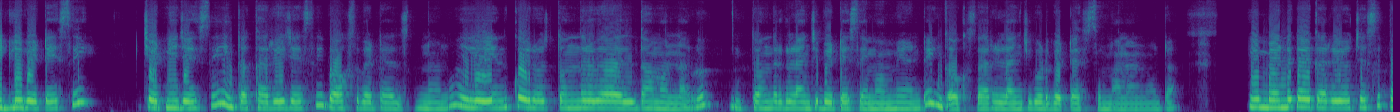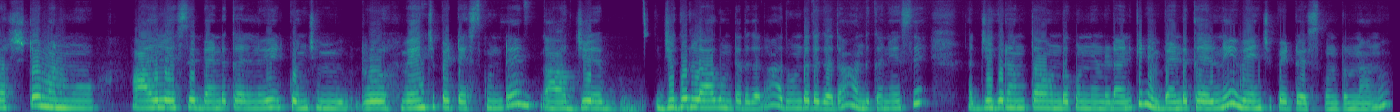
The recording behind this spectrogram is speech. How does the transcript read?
ఇడ్లీ పెట్టేసి చట్నీ చేసి ఇంకా కర్రీ చేసి బాక్స్ పెట్టేస్తున్నాను. ఎందుకో ఈరోజు తొందరగా వెళ్దామన్నారు. తొందరగా లంచ్ పెట్టేసే మమ్మీ అంటే ఇంకా ఒకసారి లంచ్ కూడా పెట్టేస్తున్నాను అనమాట ఈ బెండకాయ కర్రీ వచ్చేసి ఫస్ట్ మనము ఆయిల్ వేసి బెండకాయలని కొంచెం రో వేయించి పెట్టేసుకుంటే ఆ జి జిగురు లాగా ఉంటుంది కదా అది ఉండదు కదా అందుకనేసి ఆ జిగురు అంతా ఉండకుండా ఉండడానికి నేను బెండకాయలని వేయించి పెట్టేసుకుంటున్నాను.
